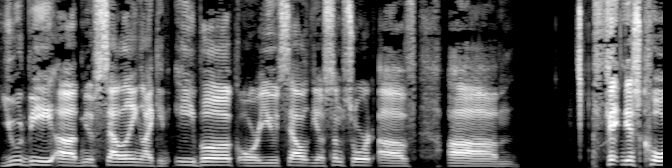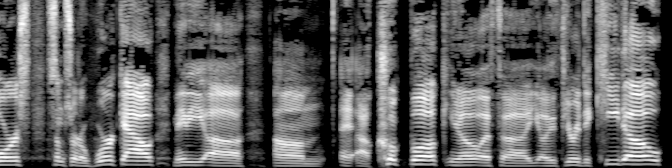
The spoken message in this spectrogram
you would be uh, you know selling like an ebook or you sell you know some sort of um fitness course, some sort of workout, maybe uh, um, a, a, cookbook. You know, if uh, you know, if you're into keto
